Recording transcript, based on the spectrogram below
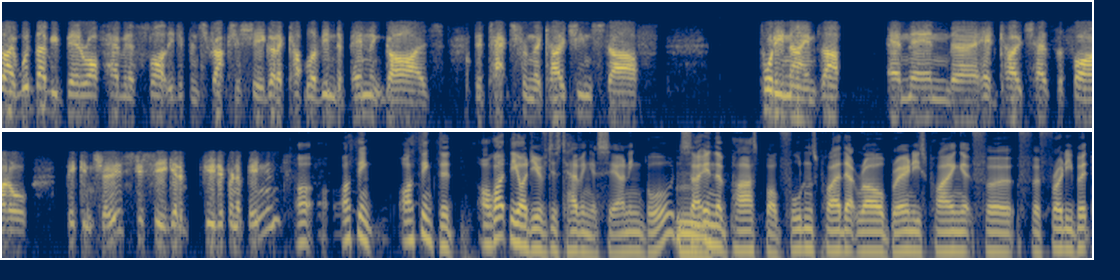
so, would they be better off having a slightly different structure? So you've got a couple of independent guys detached from the coaching staff, putting names up, and then the head coach has the final pick and choose, just so you get a few different opinions. I, I think I think that I like the idea of just having a sounding board. So mm. in the past, Bob Fulton's played that role. Brandy's playing it for for Freddie, but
